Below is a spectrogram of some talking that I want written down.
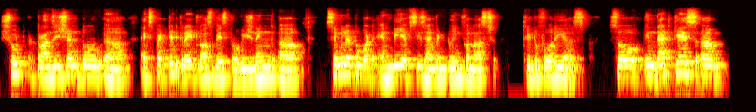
should transition to uh, expected credit loss based provisioning, uh, similar to what NBFCs have been doing for last three to four years. So in that case, um,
